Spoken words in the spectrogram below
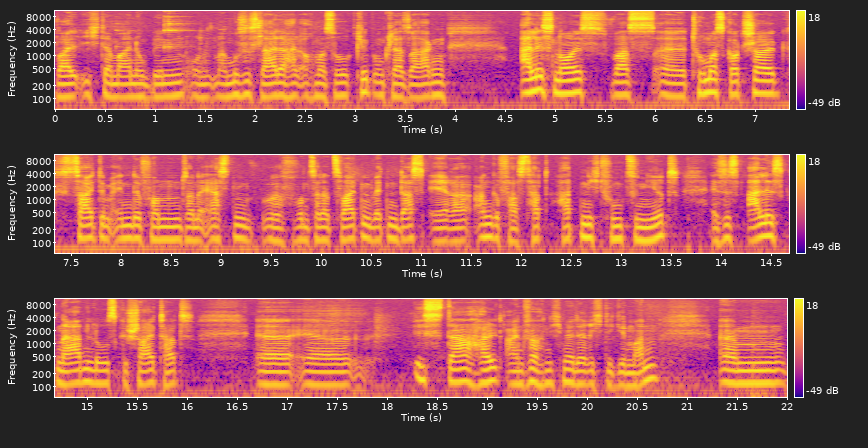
weil ich der Meinung bin, und man muss es leider halt auch mal so klipp und klar sagen, alles Neues, was äh, Thomas Gottschalk seit dem Ende von seiner ersten, von seiner zweiten Wetten das Ära angefasst hat, hat nicht funktioniert. Es ist alles gnadenlos gescheitert. Äh, er ist da halt einfach nicht mehr der richtige Mann. Ähm,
